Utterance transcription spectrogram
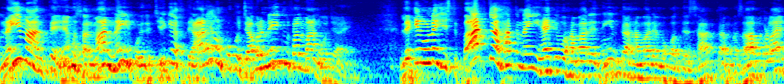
नहीं मानते हैं, मुसलमान नहीं, कोई तो ठीक है, अख्तियार है, उनको कोई जबर नहीं कि मुसलमान हो जाए। लेकिन उन्हें इस बात का हक नहीं है कि वो हमारे दीन का, हमारे मुकदसात का मज़ाक उड़ाएँ।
